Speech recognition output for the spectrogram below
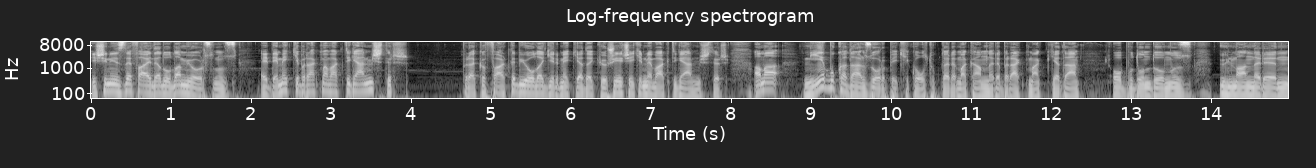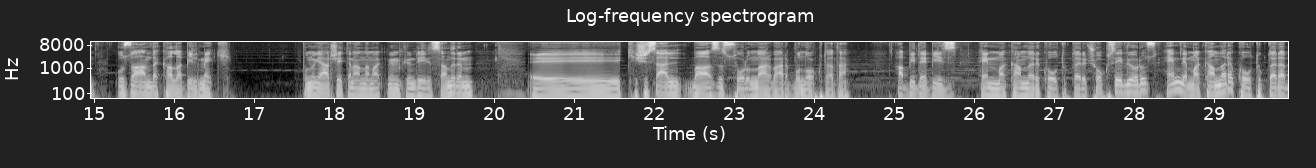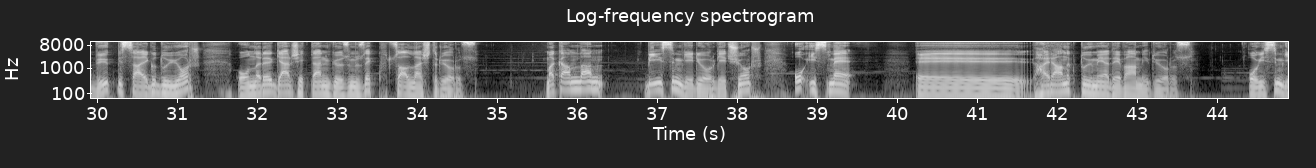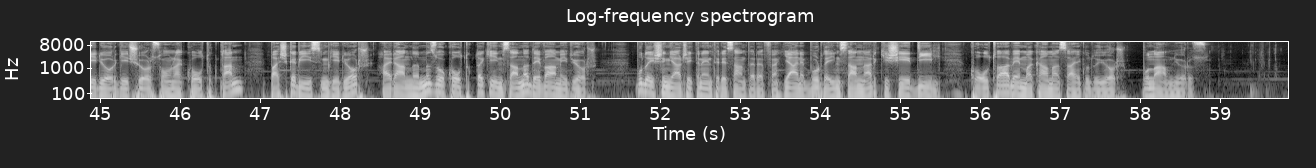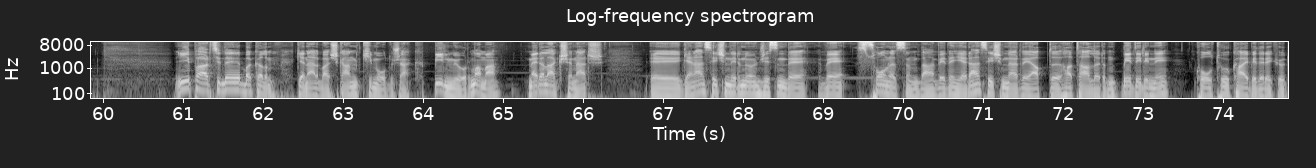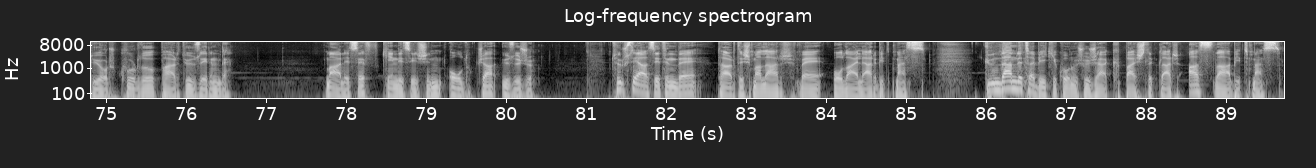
İşinizde faydalı olamıyorsunuz. E demek ki bırakma vakti gelmiştir. Bırakıp farklı bir yola girmek ya da köşeye çekilme vakti gelmiştir. Ama niye bu kadar zor peki koltukları, makamları bırakmak ya da o bulunduğumuz ünvanların uzağında kalabilmek? Bunu gerçekten anlamak mümkün değil sanırım. Ee, kişisel bazı sorunlar var bu noktada. Ha bir de biz hem makamları koltukları çok seviyoruz hem de makamlara koltuklara büyük bir saygı duyuyor. Onları gerçekten gözümüzde kutsallaştırıyoruz. Makamdan bir isim geliyor geçiyor. O isme ee, hayranlık duymaya devam ediyoruz. O isim geliyor geçiyor sonra koltuktan. Başka bir isim geliyor. Hayranlığımız o koltuktaki insanla devam ediyor. Bu da işin gerçekten enteresan tarafı. Yani burada insanlar kişiye değil, koltuğa ve makama saygı duyuyor. Bunu anlıyoruz. İyi Parti'de bakalım genel başkan kim olacak bilmiyorum ama Meral Akşener e, genel seçimlerin öncesinde ve sonrasında ve de yerel seçimlerde yaptığı hataların bedelini koltuğu kaybederek ödüyor kurduğu parti üzerinde. Maalesef kendisi için oldukça üzücü. Türk siyasetinde tartışmalar ve olaylar bitmez. Gündemde tabii ki konuşacak başlıklar asla bitmez.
